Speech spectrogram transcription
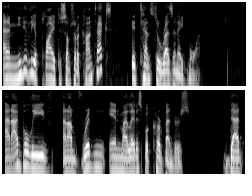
and immediately apply it to some sort of context, it tends to resonate more. And I believe, and I've written in my latest book, Curve Benders, that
